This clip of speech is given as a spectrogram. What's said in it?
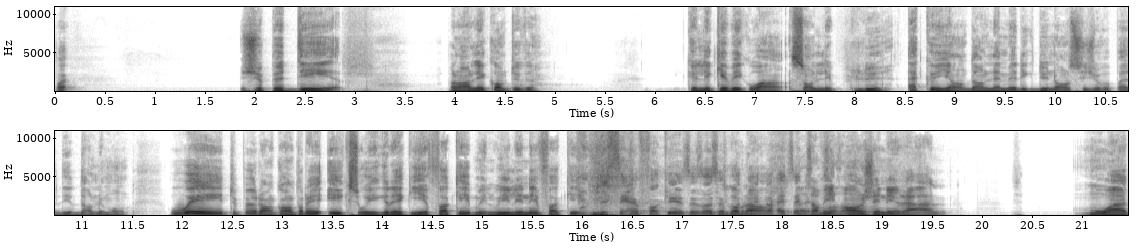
Ouais. Je peux te dire, prends-les comme tu veux, que les Québécois sont les plus accueillants dans l'Amérique du Nord, si je veux pas dire dans le monde. Oui, tu peux rencontrer X ou Y qui est fucké, mais lui, il est né fucké. C'est un fucké, c'est ça. c'est Tu pas- comprends? Ouais, Mais en général, moi,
